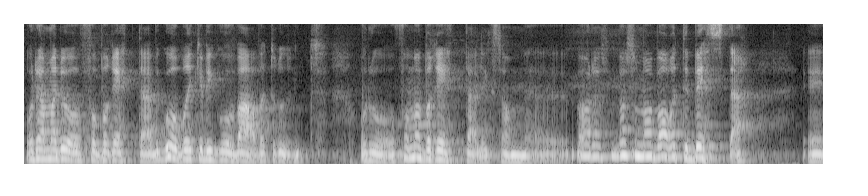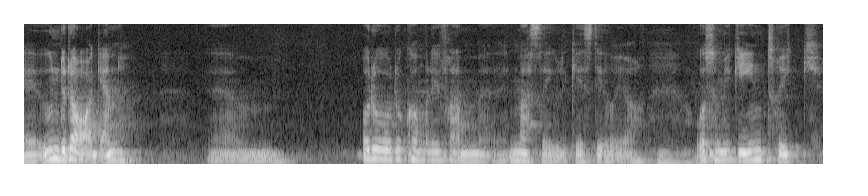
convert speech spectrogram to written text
Och där man då får berätta, vi går, brukar vi gå varvet runt. Och då får man berätta liksom eh, vad, det, vad som har varit det bästa eh, under dagen. Ehm, och då, då kommer det fram en massa olika historier. Och så mycket intryck.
